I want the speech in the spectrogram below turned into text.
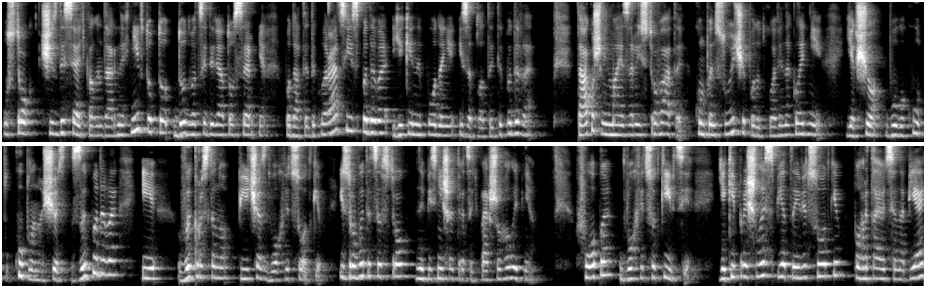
у строк 60 календарних днів, тобто до 29 серпня, подати декларації з ПДВ, які не подані, і заплатити ПДВ. Також він має зареєструвати компенсуючі податкові накладні, якщо було куплено щось з ПДВ і використано під час 2%. І зробити це в строк не пізніше 31 липня. ФОПи 2%, які прийшли з 5%, повертаються на 5%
